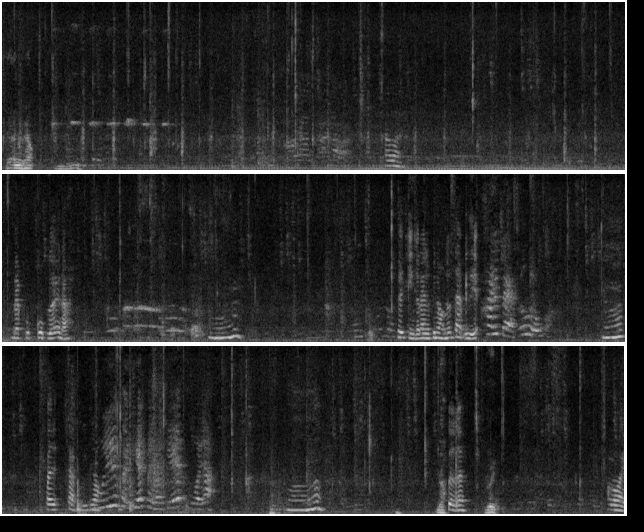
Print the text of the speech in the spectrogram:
เดี๋ยวอันนี้พี่น้องอร่อยแบบกรุบๆเลยนะ อืม ไปกินกันได้เลยพี่น้องเนื้อแซ่บอีกทีใครแตกก็เร็วอืมไปจับนี้พี่น้องอุ้ยใส่เค้กใส่ละเค้กสวยอะอืมเดี๋ยวเปิดเลย ด้วยอร่อย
